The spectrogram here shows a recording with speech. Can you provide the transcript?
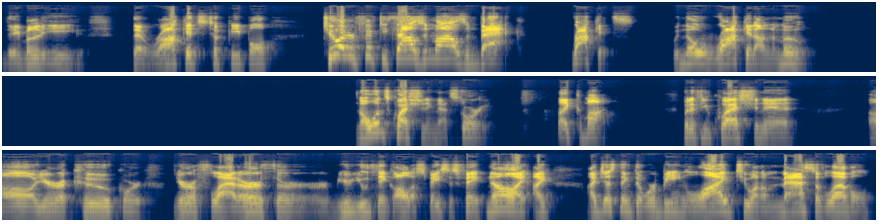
they believe that rockets took people 250,000 miles and back. Rockets with no rocket on the moon. No one's questioning that story. Like, come on. But if you question it, oh, you're a kook or you're a flat earther or you you think all of space is fake. No, I I I just think that we're being lied to on a massive level.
